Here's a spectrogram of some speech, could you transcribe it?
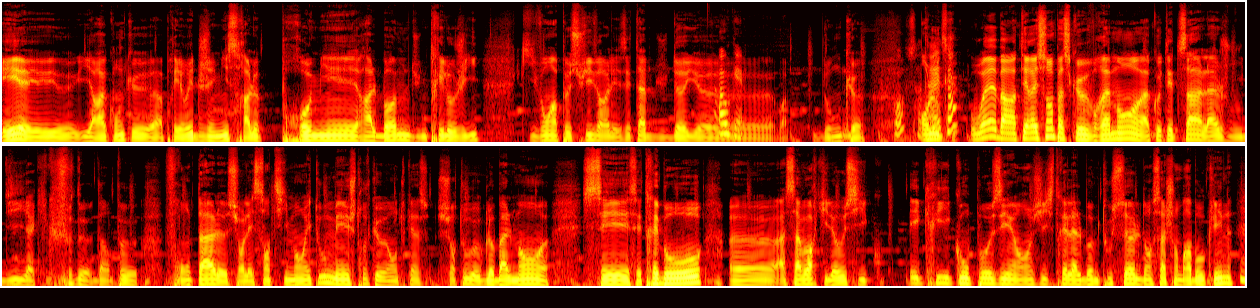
et euh, il raconte que a priori Jamie sera le premier album d'une trilogie qui vont un peu suivre les étapes du deuil. euh, Ah, voilà. Donc, euh, Oh, intéressant. ouais, bah intéressant parce que vraiment à côté de ça, là, je vous dis, il y a quelque chose d'un peu frontal sur les sentiments et tout, mais je trouve que en tout cas, surtout euh, globalement, c'est c'est très beau. À savoir qu'il a aussi écrit, composé, et enregistré l'album tout seul dans sa chambre à Brooklyn. Mm.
